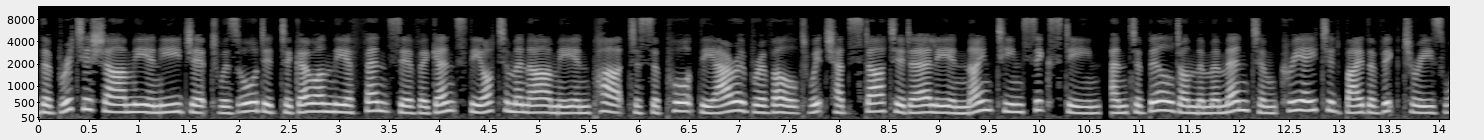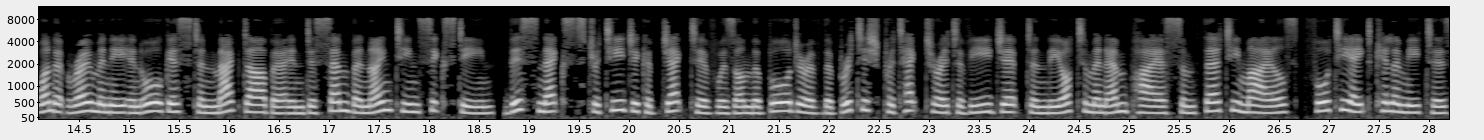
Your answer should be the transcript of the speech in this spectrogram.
The British Army in Egypt was ordered to go on the offensive against the Ottoman army in part to support the Arab revolt which had started early in 1916, and to build on the momentum created by the victories won at Romani in August and Magdhaba in December 1916. This next strategic objective was on the border of the British Protectorate of Egypt and the Ottoman Empire some 30 miles 48 kilometers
